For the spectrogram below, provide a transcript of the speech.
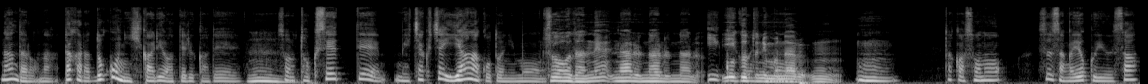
なんだろうな。だからどこに光を当てるかで、うんその特性ってめちゃくちゃ嫌なことにも、そうだねなるなるなるいいことにもなるうんうん。だからその、スーさんがよく言うさ、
